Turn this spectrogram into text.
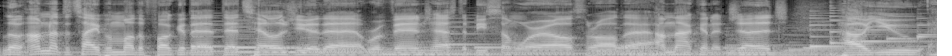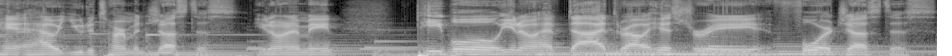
Look, I'm not the type of motherfucker that, that tells you that revenge has to be somewhere else or all that. I'm not gonna judge how you how you determine justice. You know what I mean? People, you know, have died throughout history for justice.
